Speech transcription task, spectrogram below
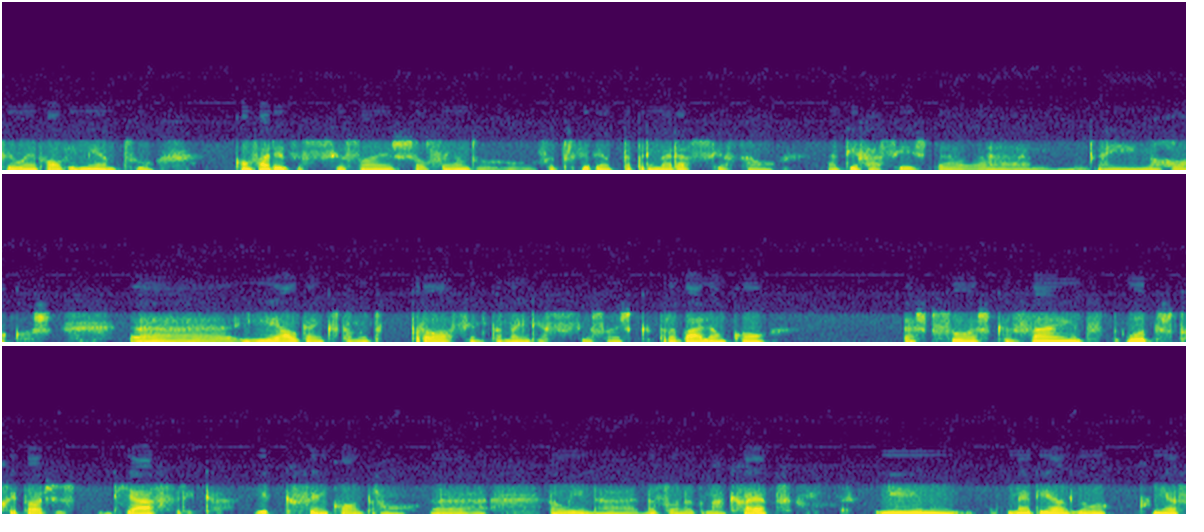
seu envolvimento com várias associações. Ele foi, um do, foi presidente da primeira associação antirracista uh, em Marrocos uh, e é alguém que está muito próximo também de associações que trabalham com as pessoas que vêm de outros territórios de África e que se encontram uh, ali na, na, zona do Maghreb e Mary Elliot conhece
